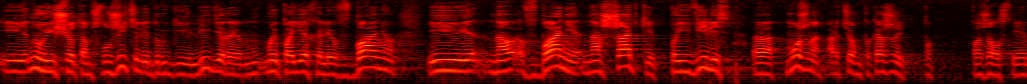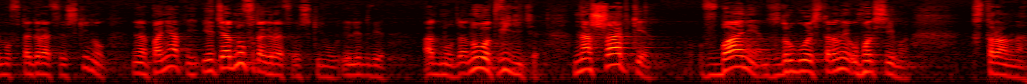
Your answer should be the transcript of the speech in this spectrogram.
и, ну, еще там служители, другие лидеры. Мы поехали в баню, и на, в бане на шапке появились... можно, Артем, покажи, пожалуйста, я ему фотографию скинул. Не знаю, понятно? Я тебе одну фотографию скинул или две? Одну, да? Ну вот, видите, на шапке в бане с другой стороны у Максима. Странно.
